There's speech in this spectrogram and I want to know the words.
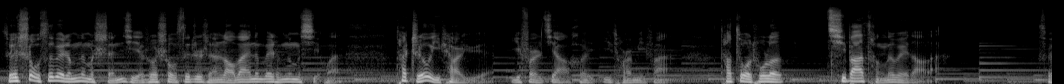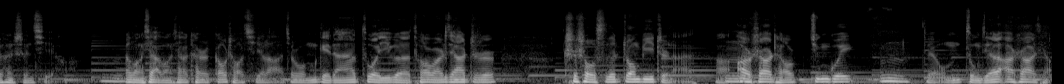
所以寿司为什么那么神奇？说寿司之神，老外那为什么那么喜欢？它只有一片鱼、一份酱和一团米饭，它做出了七八层的味道来，所以很神奇哈。嗯然后往下往下开始高潮期了，就是我们给大家做一个《头号玩家之吃寿司装逼指南》啊嗯，二十二条军规。嗯对我们总结了二十二条，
